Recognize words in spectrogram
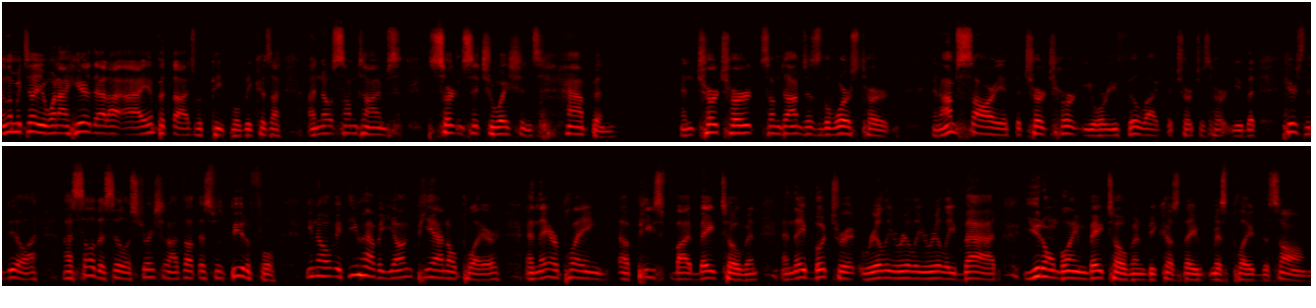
And let me tell you, when I hear that, I, I empathize with people because I, I know sometimes certain situations happen. And church hurt sometimes is the worst hurt. And I'm sorry if the church hurt you or you feel like the church has hurt you. But here's the deal I, I saw this illustration. I thought this was beautiful. You know, if you have a young piano player and they are playing a piece by Beethoven and they butcher it really, really, really bad, you don't blame Beethoven because they misplayed the song.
